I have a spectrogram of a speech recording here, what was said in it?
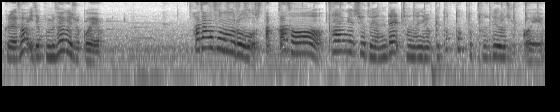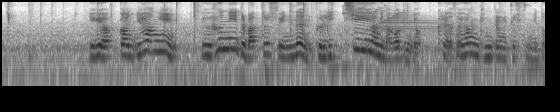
그래서 이 제품을 사용해 줄 거예요. 화장솜으로 닦아서 사용해주셔도 되는데 저는 이렇게 톡톡톡 두드려줄 거예요. 이게 약간 향이 그 흔히들 맡을 수 있는 그 리치 향이 나거든요. 그래서 향이 굉장히 좋습니다.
